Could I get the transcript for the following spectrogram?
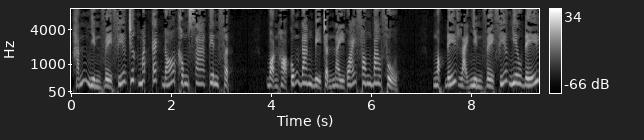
hắn nhìn về phía trước mắt cách đó không xa tiên phật, bọn họ cũng đang bị trận này quái phong bao phủ, ngọc đế lại nhìn về phía nghiêu đế,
